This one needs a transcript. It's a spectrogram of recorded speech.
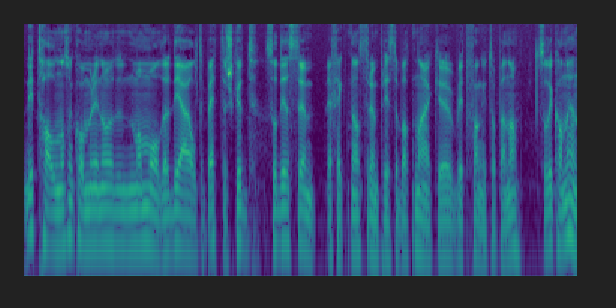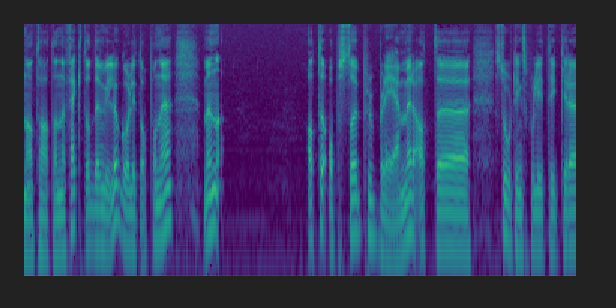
de tallene som kommer inn og man måler, de er alltid på etterskudd. Så de effekten av strømprisdebatten har ikke blitt fanget opp ennå. Så det kan hende at det har hatt en effekt, og den vil jo gå litt opp og ned. Men at det oppstår problemer, at uh, stortingspolitikere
